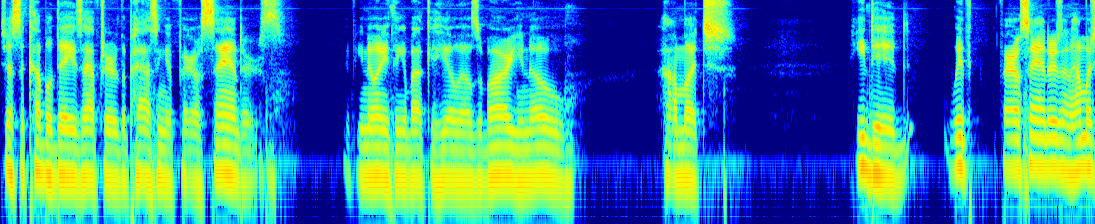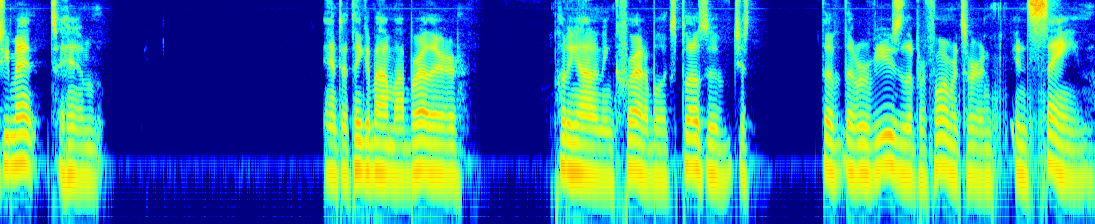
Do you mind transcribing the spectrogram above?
just a couple days after the passing of Pharoah Sanders. If you know anything about Kahil El'Zabar, you know how much he did with Pharoah Sanders and how much he meant to him. And to think about my brother putting on an incredible, explosive, just the, the reviews of the performance were in, insane.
